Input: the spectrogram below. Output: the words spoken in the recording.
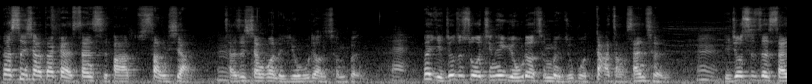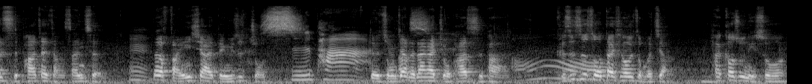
那剩下大概三十趴上下才是相关的原物料的成本。对。那也就是说，今天原物料成本如果大涨三成，嗯，也就是这三十趴再涨三成，嗯，那反映下来等于是九十趴。对，总价的大概九趴十趴。哦。可是这时候代销会怎么讲？他告诉你说，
